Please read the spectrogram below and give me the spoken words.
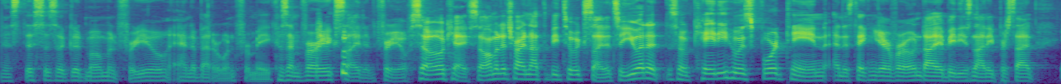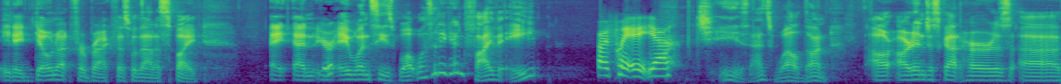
Yes, this is a good moment for you and a better one for me because I'm very excited for you. So, okay, so I'm going to try not to be too excited. So, you had a so Katie, who is 14 and is taking care of her own diabetes 90%, ate a donut for breakfast without a spike. A, and your A1C's what was it again? Five eight? Five point eight, yeah. Jeez, that's well done. Ar- Arden just got hers uh,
